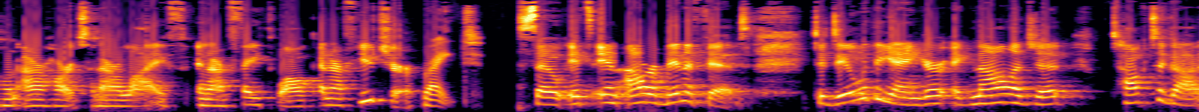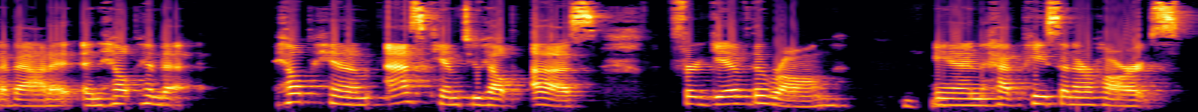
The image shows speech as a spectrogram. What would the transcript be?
on our hearts and our life and our faith walk and our future. Right. So it's in our benefit to deal with the anger, acknowledge it, talk to God about it, and help Him to help Him, ask Him to help us forgive the wrong and have peace in our hearts,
